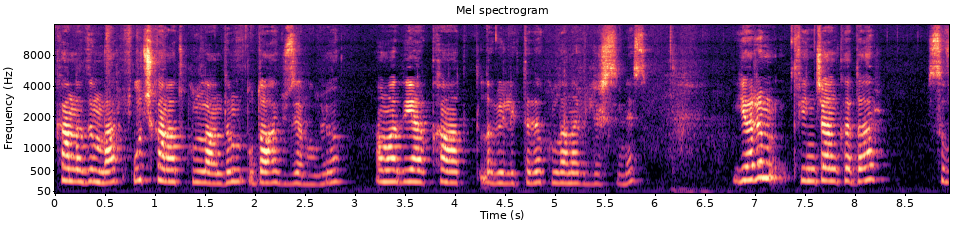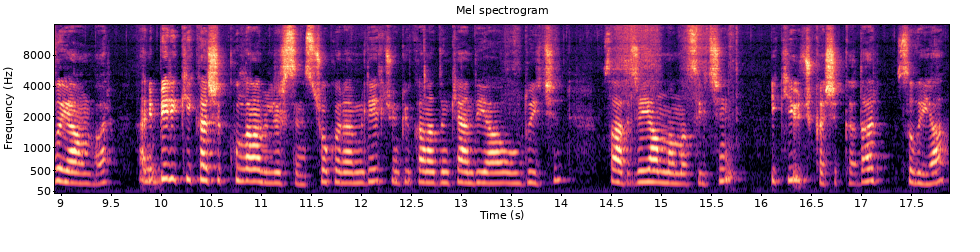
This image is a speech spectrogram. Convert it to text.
kanadım var. Uç kanat kullandım. Bu daha güzel oluyor. Ama diğer kanatla birlikte de kullanabilirsiniz. Yarım fincan kadar sıvı yağım var. Hani 1-2 kaşık kullanabilirsiniz. Çok önemli değil çünkü kanadın kendi yağı olduğu için sadece yanmaması için 2-3 kaşık kadar sıvı yağ.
